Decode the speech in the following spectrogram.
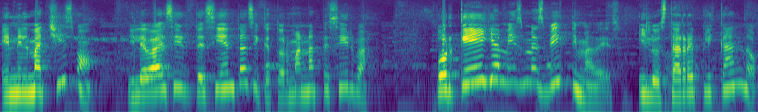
en el machismo. Y le va a decir, te sientas y que tu hermana te sirva. Porque ella misma es víctima de eso y lo está replicando.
